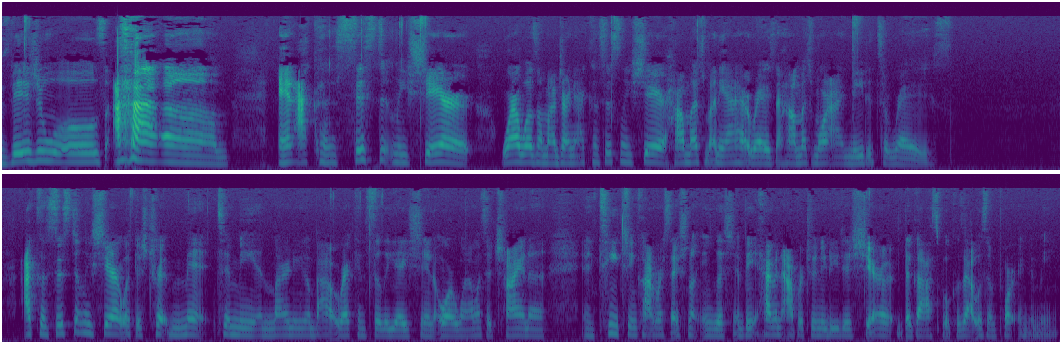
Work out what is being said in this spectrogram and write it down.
visuals, I um and I consistently shared where I was on my journey. I consistently shared how much money I had raised and how much more I needed to raise. I consistently shared what this trip meant to me and learning about reconciliation, or when I went to China and teaching conversational English and be, having an opportunity to share the gospel because that was important to me.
